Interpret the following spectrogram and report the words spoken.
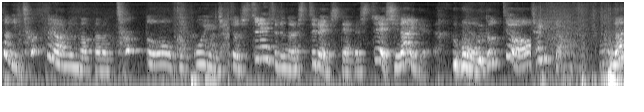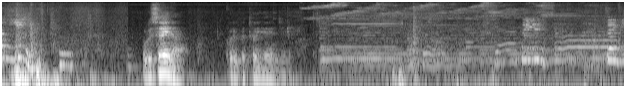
当にちゃんとやるんだったらチャッとかっこいいちょっと。失礼するなら失礼して失礼しないで。もうどっちは？チャリちゃん。何うるさいな。これがトイレエンジェル。チャギ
